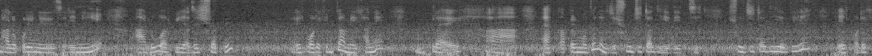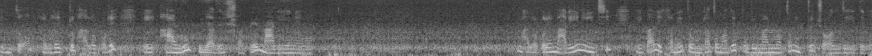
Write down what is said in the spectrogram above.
ভালো করে নেড়ে চেড়ে নিয়ে আলু আর পেঁয়াজের সাথে, এরপরে কিন্তু আমি এখানে প্রায় এক কাপের মতন এই যে সুজিটা দিয়ে দিচ্ছি। সুজিটা দিয়ে দিয়ে এরপরে কিন্তু এবার একটু ভালো করে এই আলু পেঁয়াজের সাথে নাড়িয়ে নেব। ভালো করে নাড়িয়ে নিয়েছি। এবার এখানে তোমরা তোমাদের পরিমাণ মতন একটু জল দিয়ে দেবে।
